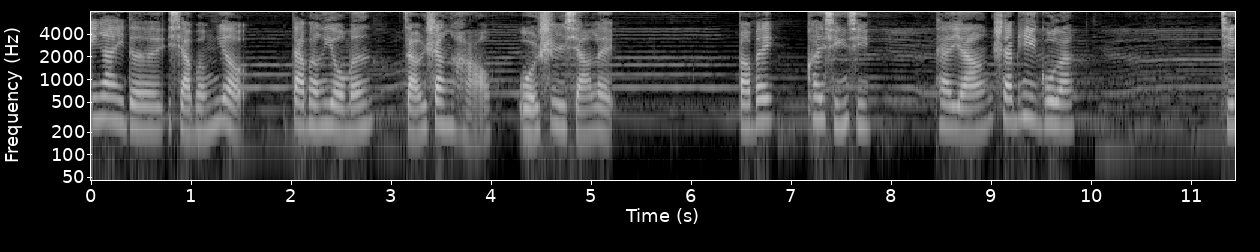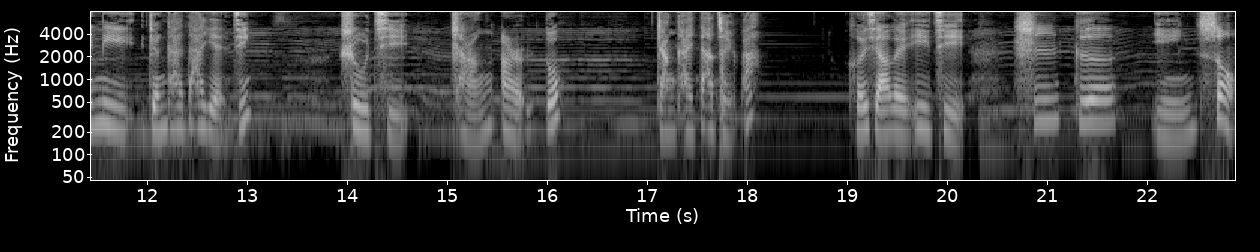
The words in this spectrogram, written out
亲爱的小朋友、大朋友们，早上好！我是小磊。宝贝，快醒醒，太阳晒屁股了。请你睁开大眼睛，竖起长耳朵，张开大嘴巴，和小磊一起诗歌吟诵。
